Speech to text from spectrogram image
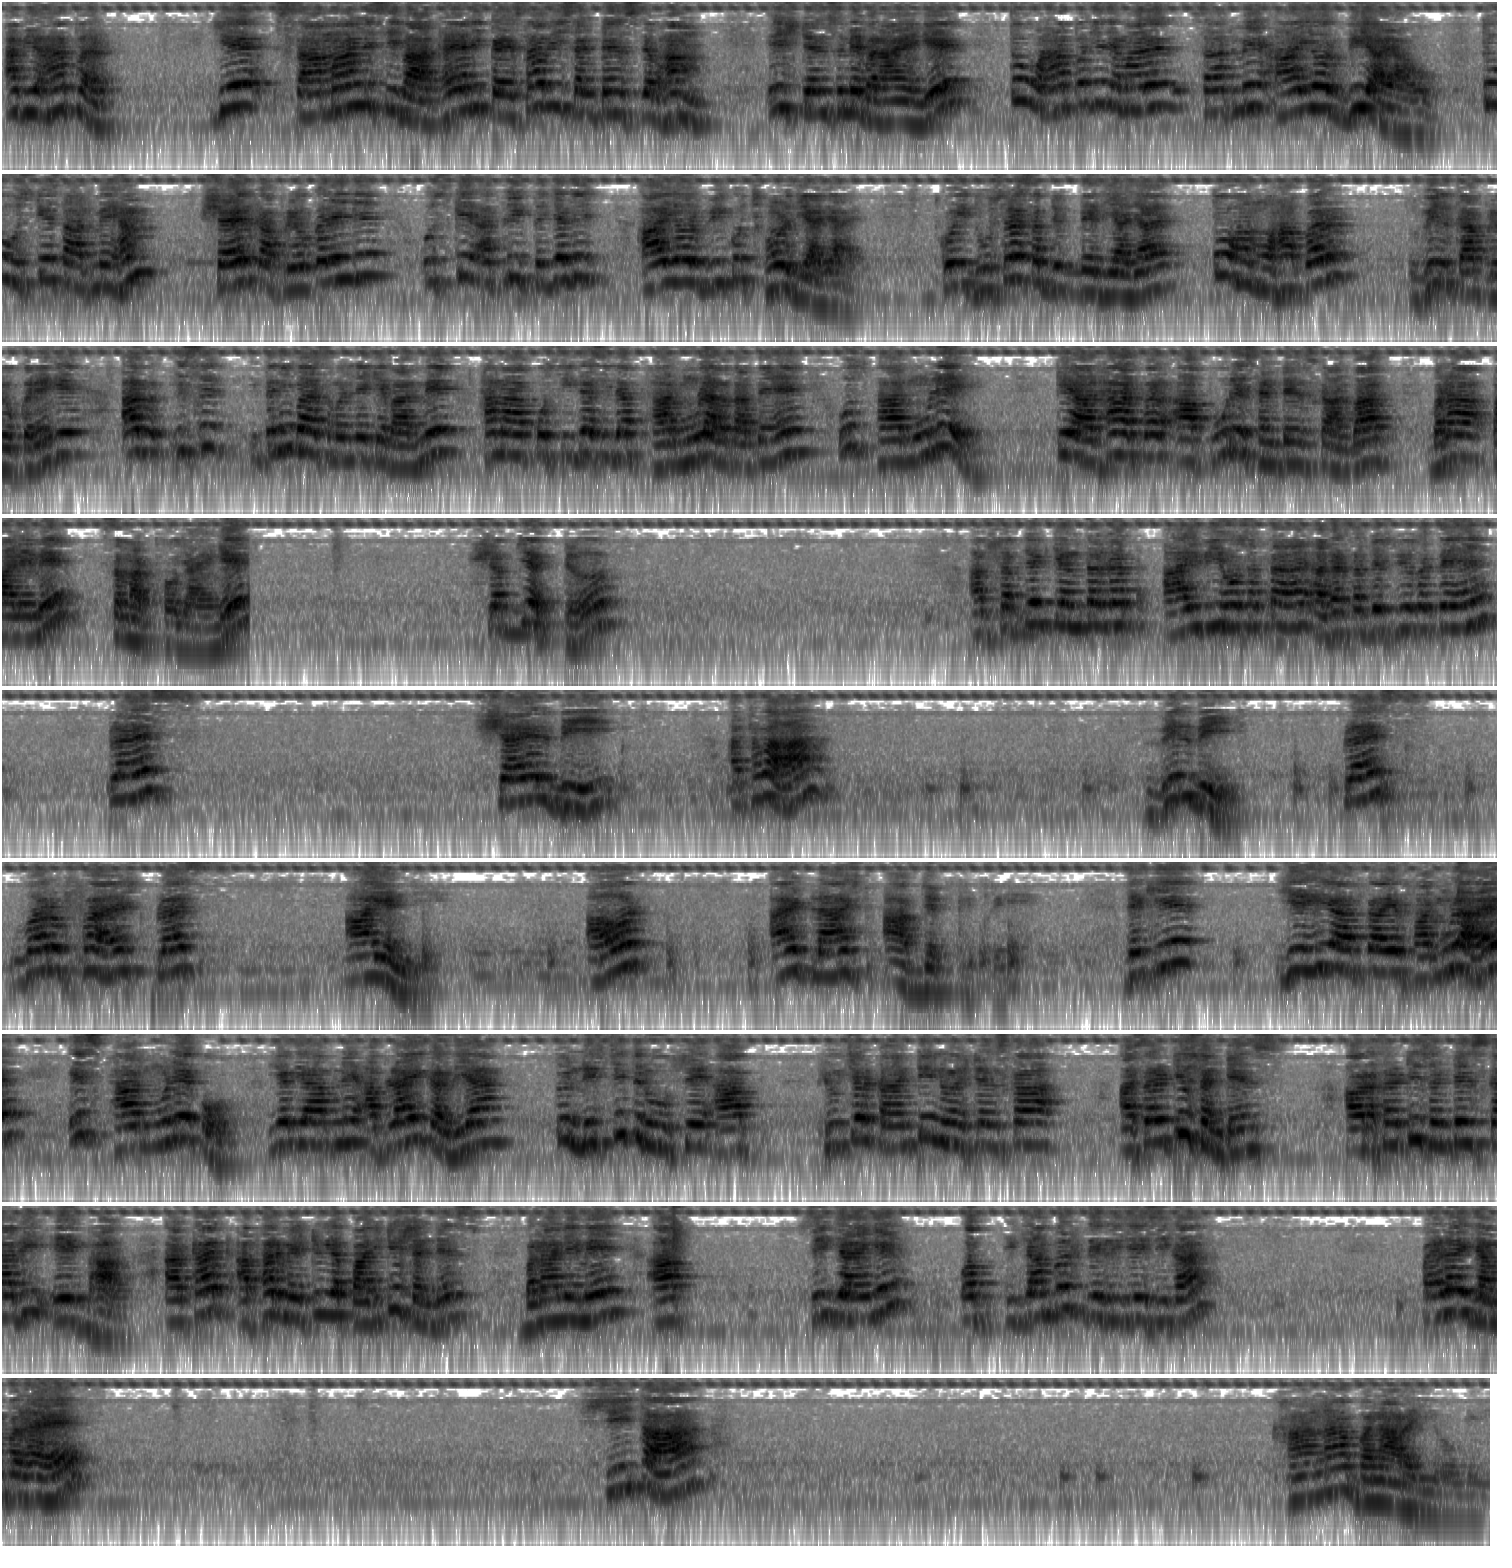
अब यहाँ पर ये सामान्य सी बात है, यानी कैसा भी सेंटेंस जब हम इस टेंस में बनाएँगे तो वहाँ पर यदि हमारे साथ में आई और वी आया हो तो उसके साथ में हम शैल का प्रयोग करेंगे, उसके अतिरिक्त यदि आई और वी को छोड़ दिया जाए, कोई दूसरा सब्जेक्ट दे दिया जाए तो हम वहाँ पर विल का प्रयोग करेंगे। अब इस इतनी बात समझने के बाद में हम आपको सीधा सीधा फार्मूला बताते हैं। उस फार्मूले के आधार पर आप पूरे सेंटेंस का अनुवाद बना पाने में समर्थ हो जाएँगे। सब्जेक्ट अब सब्जेक्ट के अंतर्गत आई भी हो सकता है अदर सब्जेक्ट भी हो सकते हैं प्लस शैल बी अथवा will be plus verb first plus I N G और एट लास्ट ऑब्जेक्ट लिखते हैं। देखिए, यही आपका एक फार्मूला है। इस फार्मूले को यदि आपने अप्लाई कर दिया तो निश्चित रूप से आप फ्यूचर कॉन्टिन्यूस टेंस का असर्टिव सेंटेंस और असर्टिव सेंटेंस का भी एक भाग, अर्थात अफर्मेटिव या पॉजिटिव सेंटेंस बनाने में आप सीख जाएँगे। अब एग्ज़ाम्पल देख लीजिए इसी का। पहला एग्ज़ाम्पल है, सीता खाना बना रही होगी।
